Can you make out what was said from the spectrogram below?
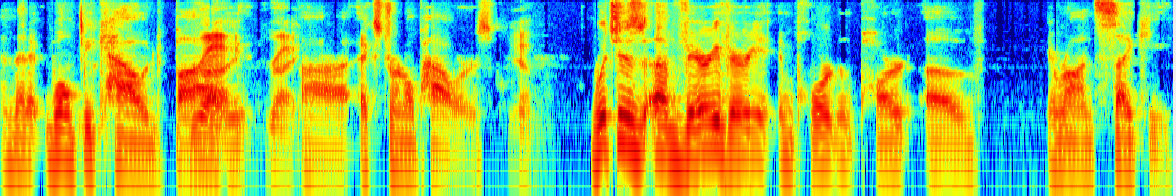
and that it won't be cowed by right. Right. uh, external powers, Yeah. which is a very very important part of Iran's psyche.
